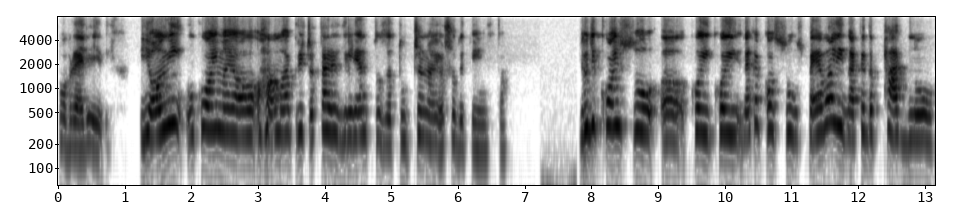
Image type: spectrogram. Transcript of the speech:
povredljivih. I oni u kojima je ova moja priča, ta rezilijentnost zatučena još od detinjstva ljudi koji su, uh, koji, koji nekako su uspevali, znate, da padnu,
